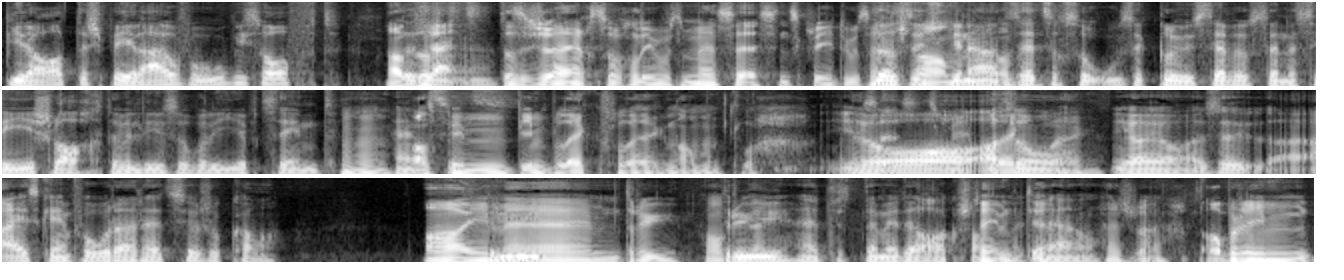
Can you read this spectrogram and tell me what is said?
Piratenspiel, auch von Ubisoft. Ah, Das das, ist das, ist eigentlich so ein bisschen aus dem Assassin's Creed aus Das ist genau, das oder? hat sich so rausgelöst, eben aus diesen Seeschlachten, weil die so beliebt sind. Mhm. Also beim, beim Black Flag namentlich. Ja, also, Flag. ja, ja, also ein Game vorher hat es ja schon gehabt. Ah, im, Drei. äh, im 3. Drei hat es damit angefangen, Stimmt, ja, genau. hast recht. Aber im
